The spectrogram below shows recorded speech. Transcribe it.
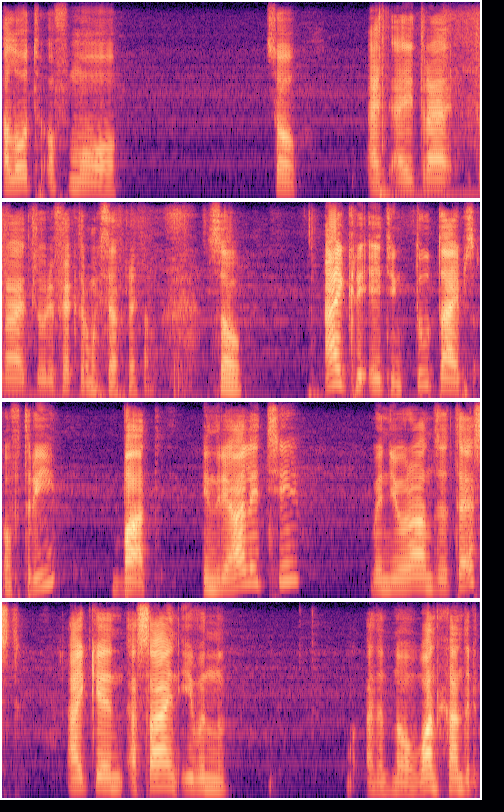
a lot of more. So I, I try try to refactor myself right now. So I creating two types of tree but in reality when you run the test I can assign even I don't know 100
